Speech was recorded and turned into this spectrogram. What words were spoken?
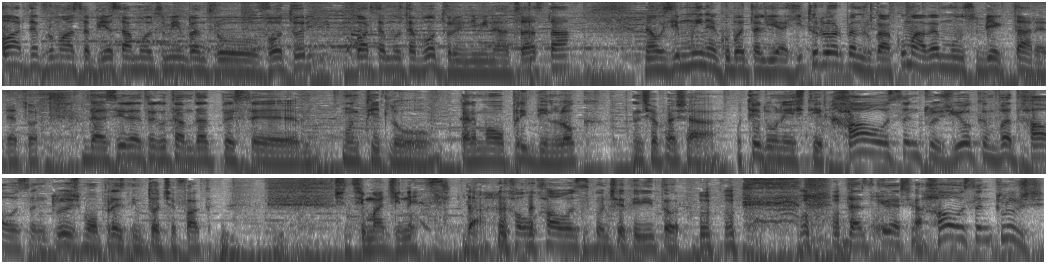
Foarte frumoasă piesa, mulțumim pentru voturi. Foarte multe voturi în dimineața asta. Ne auzim mâine cu bătălia hiturilor Pentru că acum avem un subiect tare de tot De zile trecute am dat peste un titlu care m-a oprit din loc. Începe așa, titlul unei știri Haos în Cluj. Eu când văd haos în Cluj mă opresc din tot ce fac. Ce-ți imaginezi. Da, un haos cu încetinitor. Dar scrie așa Haos în Cluj.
